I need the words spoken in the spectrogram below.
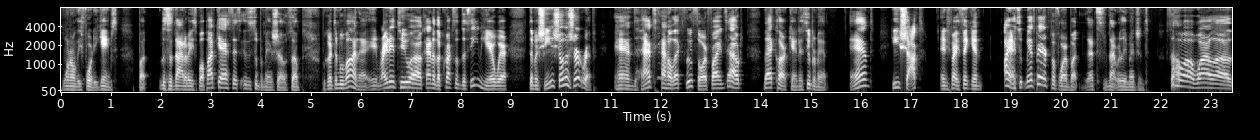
won only 40 games. But this is not a baseball podcast. This is a Superman show. So we're going to move on uh, right into uh, kind of the crux of the scene here where the machine shows a shirt rip. And that's how Lex Luthor finds out that Clark Kent is Superman. And he's shocked. And he's probably thinking, I had Superman's parents before, but that's not really mentioned. So uh, while uh,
